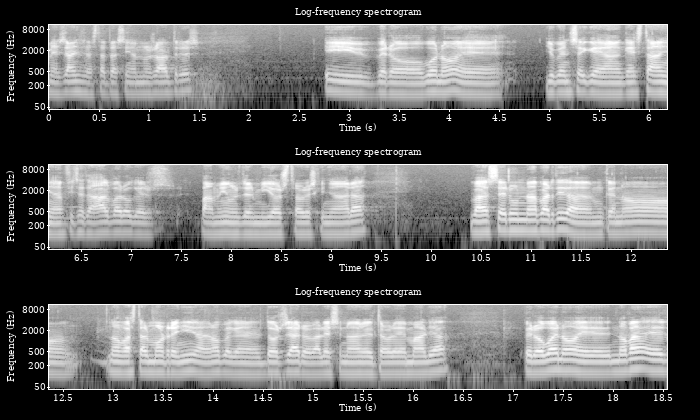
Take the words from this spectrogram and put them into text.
més anys ha estat així amb nosaltres, i, però bueno, eh, jo penso que aquest any han fitxat a Álvaro, que és per mi un dels millors traures que hi ha ara. Va ser una partida en què no, no va estar molt renyida, no? perquè en el 2-0 va lesionar el traure de Malla, però bueno, eh, no va, eh,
